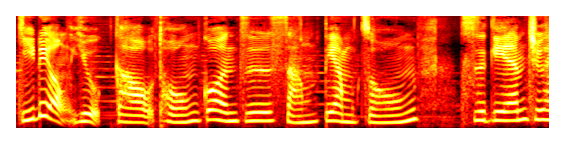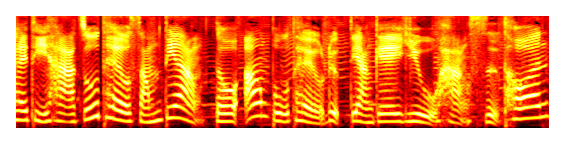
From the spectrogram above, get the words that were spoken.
机量由交通管制三点钟。时间就系喺下昼头三点到暗晡头六点嘅游行时段，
